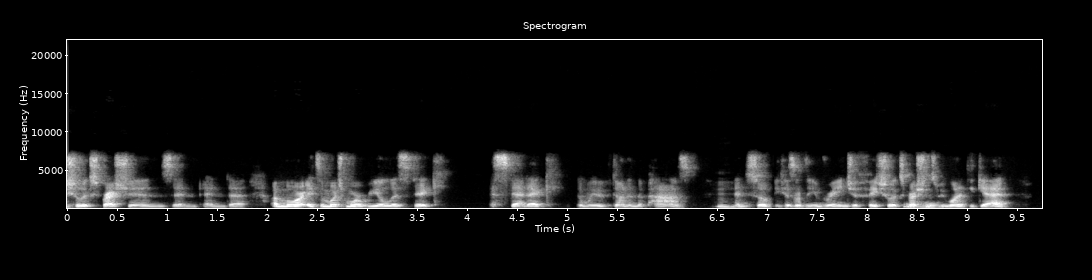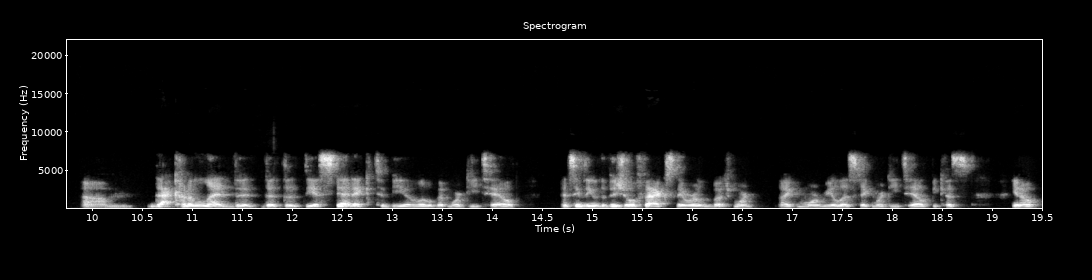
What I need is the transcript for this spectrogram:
facial expressions and and uh, a more it's a much more realistic aesthetic than we've done in the past Mhm. and so because of the range of facial expressions Mhm. we wanted to get um, that kind of led the, the, the the aesthetic to be a little bit more detailed and same thing with the visual effects they were much more like more realistic more detailed because you know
